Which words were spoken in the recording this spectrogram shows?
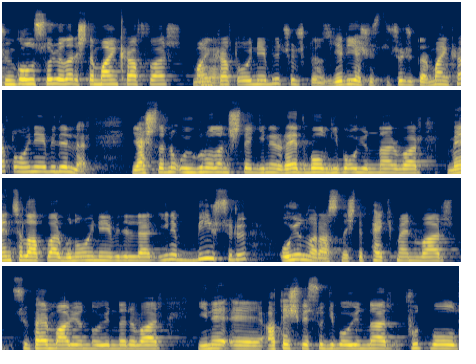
Çünkü onu soruyorlar. İşte Minecraft var. Minecraft oynayabilir çocuklarınız. 7 yaş üstü çocuklar Minecraft oynayabilirler. Yaşlarına uygun olan işte yine Red Bull gibi oyunlar var. Mental Up var. Bunu oynayabilirler. Yine bir sürü oyun var aslında. İşte Pac-Man var. Super Mario'nun oyunları var. Yine e, Ateş ve Su gibi oyunlar, futbol,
